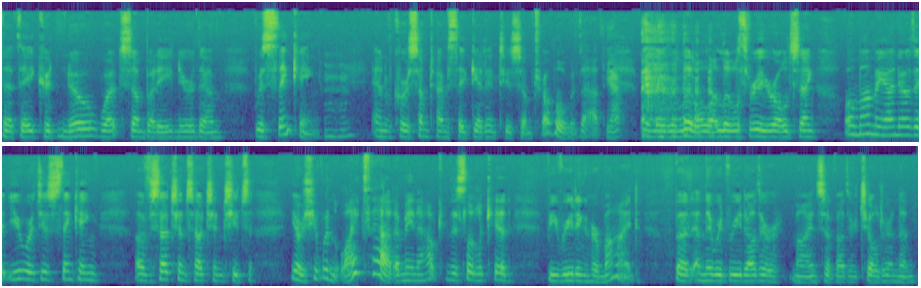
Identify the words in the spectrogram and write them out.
that they could know what somebody near them was thinking. Mm-hmm. And of course, sometimes they'd get into some trouble with that Yep. when they were little, a little three year old saying, Oh, mommy, I know that you were just thinking of such and such. And she'd say, You know, she wouldn't like that. I mean, how can this little kid be reading her mind? But, and they would read other minds of other children and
